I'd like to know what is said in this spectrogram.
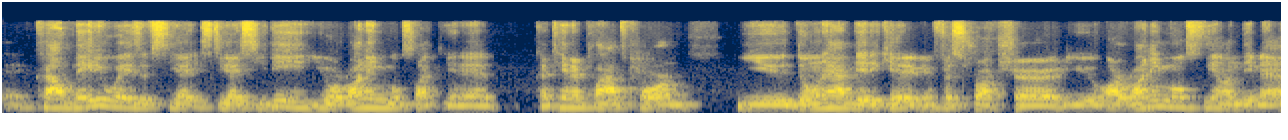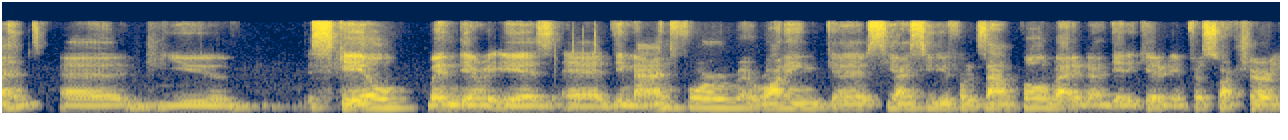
uh, cloud native ways of CI, CI/CD, you're running most likely in a container platform. You don't have dedicated infrastructure. You are running mostly on demand. Uh, you scale when there is a demand for running uh, CI/CD, for example, rather than dedicated infrastructure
